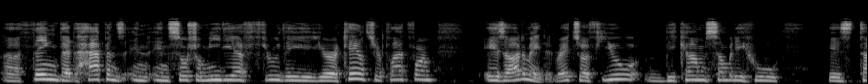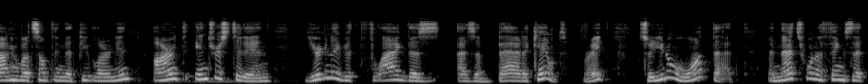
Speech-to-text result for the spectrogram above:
uh, thing that happens in in social media through the your accounts your platform is automated right? So if you become somebody who is talking about something that people aren't in, aren't interested in you're going to get flagged as as a bad account right? So you don't want that. And that's one of the things that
